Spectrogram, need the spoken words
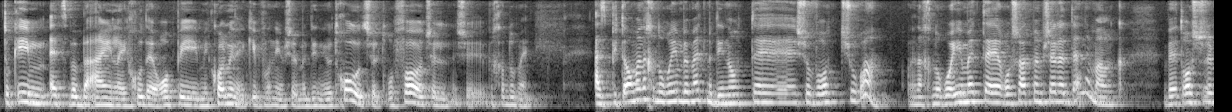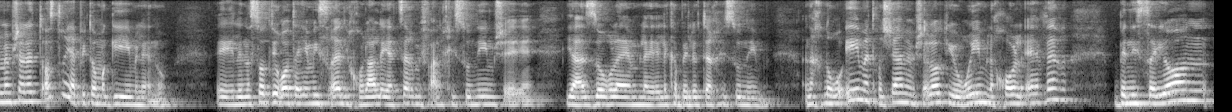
תוקעים אצבע בעין לאיחוד האירופי מכל מיני כיוונים של מדיניות חוץ, של תרופות של, ש... וכדומה. אז פתאום אנחנו רואים באמת מדינות אה, שוברות שורה. אנחנו רואים את ראשת ממשלת דנמרק ואת ראש ממשלת אוסטריה פתאום מגיעים אלינו. אה, לנסות לראות האם ישראל יכולה לייצר מפעל חיסונים שיעזור להם לקבל יותר חיסונים. אנחנו רואים את ראשי הממשלות יורים לכל עבר בניסיון,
